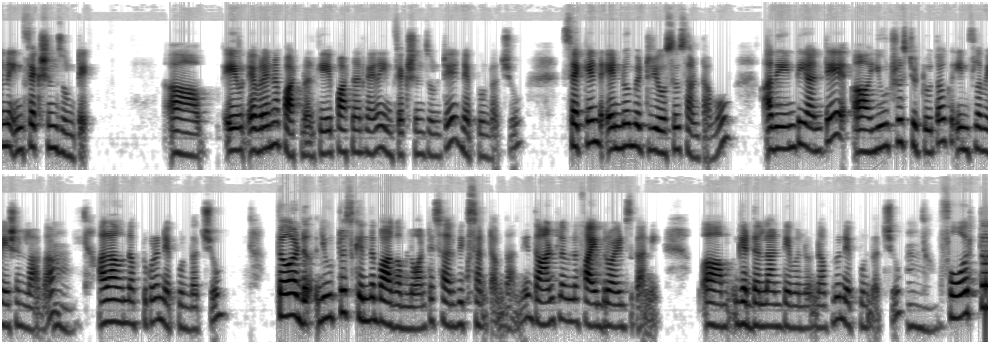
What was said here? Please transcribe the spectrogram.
ఏమైనా ఇన్ఫెక్షన్స్ ఉంటే ఎవరైనా పార్ట్నర్కి ఏ పార్ట్నర్కి అయినా ఇన్ఫెక్షన్స్ ఉంటే నొప్పి ఉండొచ్చు. సెకండ్ ఎండోమెట్రియోసిస్ అంటాము. అదేంటి అంటే యూట్రస్ చుట్టూతో ఒక ఇన్ఫ్లమేషన్ లాగా అలా ఉన్నప్పుడు కూడా నొప్పి ఉండొచ్చు. థర్డ్ యూట్రస్ కింద భాగంలో అంటే సర్విక్స్ అంటాం దాన్ని దాంట్లో ఏమైనా ఫైబ్రాయిడ్స్ కానీ గెడ్డల్ లాంటి ఏమైనా ఉన్నప్పుడు నొప్పి ఉండొచ్చు. ఫోర్త్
